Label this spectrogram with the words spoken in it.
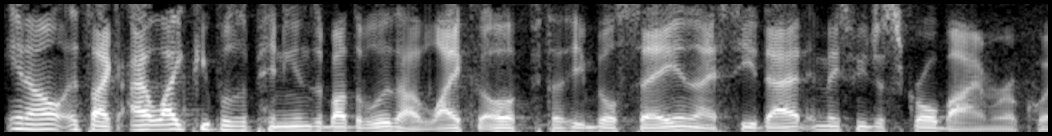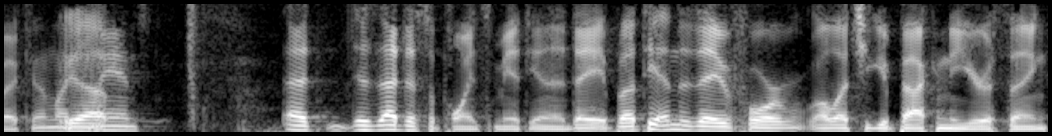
you know, it's like I like people's opinions about the Blues. I like oh, what people say, and I see that it makes me just scroll by them real quick. And I'm like, Yeah. man, that that disappoints me at the end of the day. But at the end of the day, before I'll let you get back into your thing,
